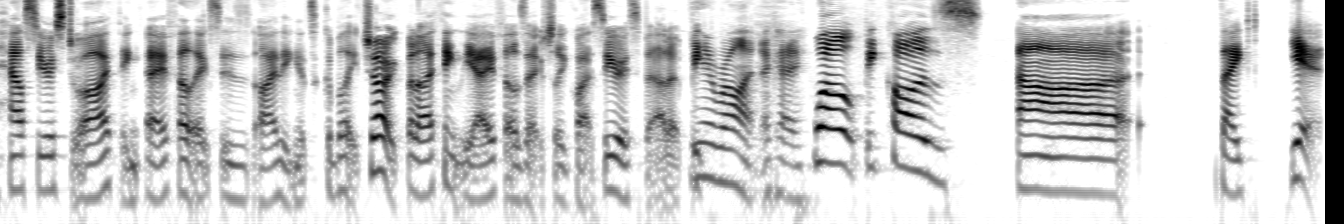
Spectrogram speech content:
how serious do I think AFLX is? I think it's a complete joke, but I think the AFL is actually quite serious about it. Be- Yeah, right. Okay. Well, because uh, they yeah,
